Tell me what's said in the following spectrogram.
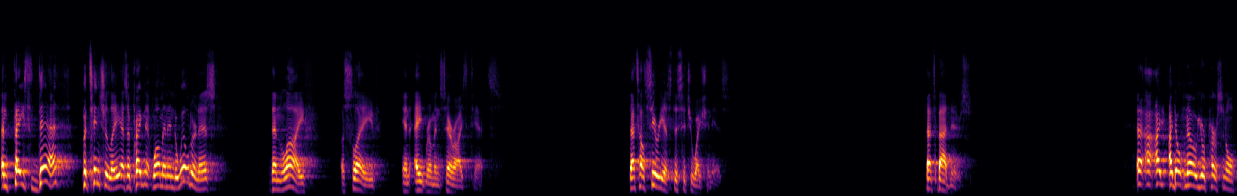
and face death, potentially, as a pregnant woman in the wilderness, than life a slave in Abram and Sarai's tents. That's how serious the situation is. That's bad news. I, I, I don't know your personal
